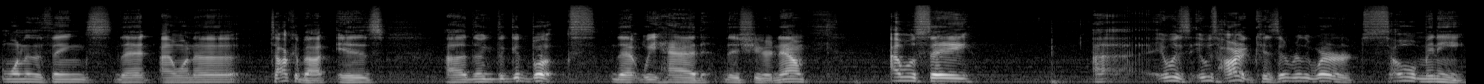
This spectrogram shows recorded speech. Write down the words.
one of the things that I want to talk about is uh, the the good books that we had this year. Now, I will say uh, it was it was hard because there really were so many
